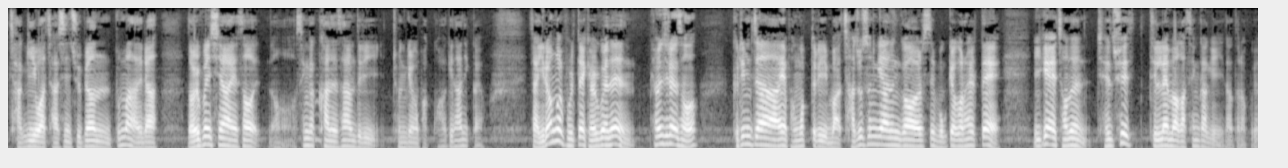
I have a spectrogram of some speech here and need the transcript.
자기와 자신 주변뿐만 아니라 넓은 시야에서 어, 생각하는 사람들이 존경을 받고 하긴 하니까요. 자, 이런 걸 볼 때 결국에는 현실에서 그림자의 방법들이 막 자주 승리하는 것을 목격을 할 때 이게 저는 제수의 딜레마가 생각이 나더라고요.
